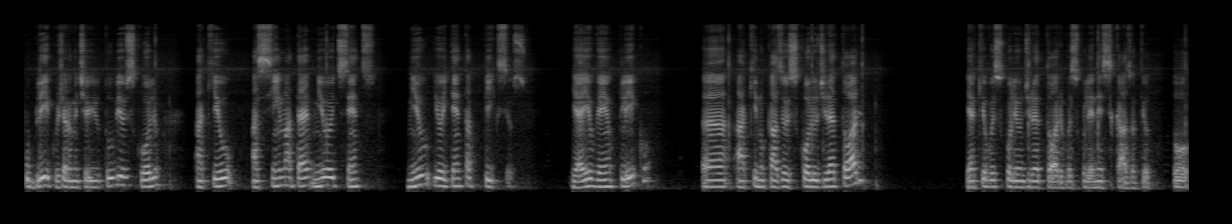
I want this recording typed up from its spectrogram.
publico, geralmente é o YouTube, eu escolho aqui o acima até 1800, 1080 pixels. E aí eu venho, clico, uh, aqui no caso eu escolho o diretório, e aqui eu vou escolher um diretório, vou escolher nesse caso aqui, eu tô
